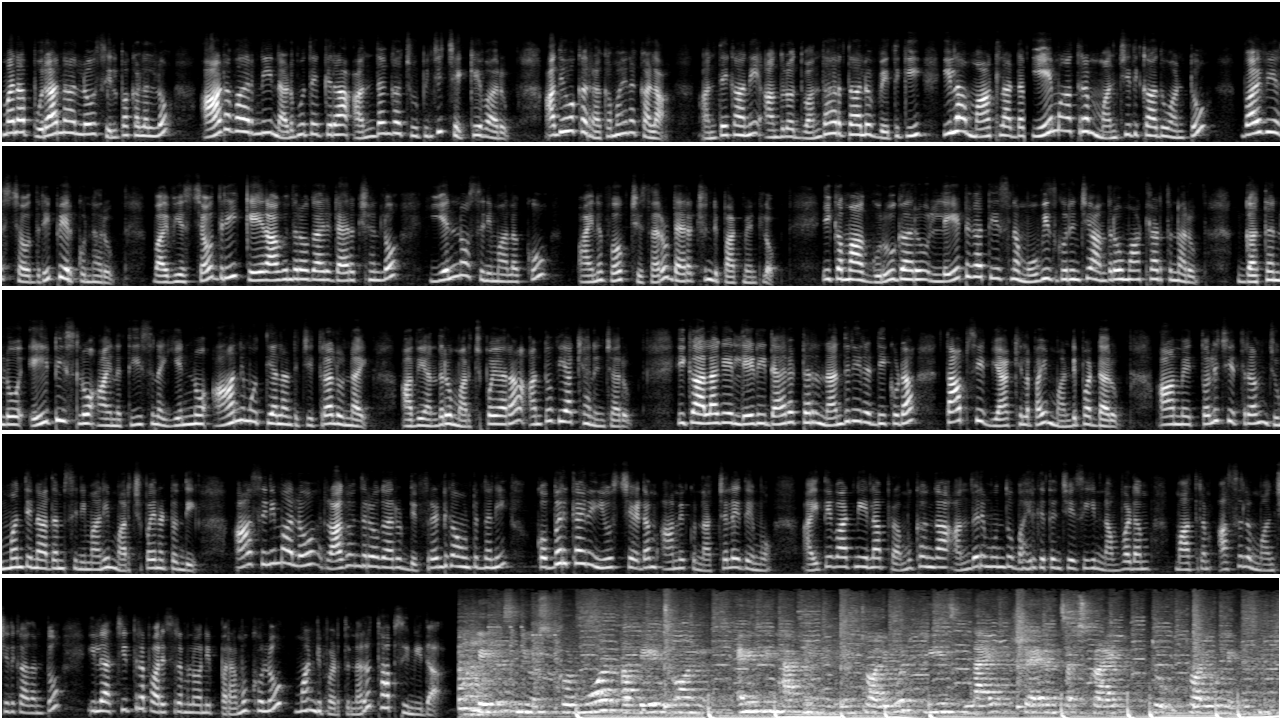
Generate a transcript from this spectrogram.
మన పురాణాల్లో శిల్పకళల్లో ఆడవారిని నడుము దగ్గర అందంగా చూపించి చెక్కేవారు. అది ఒక రకమైన కళ. అంతేకాని అందులో ద్వంద్వార్థాలు వెతికి ఇలా మాట్లాడడం ఏమాత్రం మంచిది కాదు అంటూ వైవిఎస్ చౌదరి పేర్కొన్నారు. YVS Chowdary K. రాఘవేంద్రరావు గారి డైరెక్షన్లో ఎన్నో సినిమాలకు ఆయన వర్క్ చేశారు డైరెక్షన్ డిపార్ట్మెంట్లో. ఇక మా గురువు గారు లేటుగా తీసిన మూవీస్ గురించి అందరూ మాట్లాడుతున్నారు. గతంలో ఎయిటీస్లో ఆయన తీసిన ఎన్నో ఆనిముత్య లాంటి చిత్రాలు ఉన్నాయి అవి అందరూ మర్చిపోయారా అంటూ వ్యాఖ్యానించారు. ఇక అలాగే లేడీ డైరెక్టర్ నందిని రెడ్డి కూడా తాప్సీ వ్యాఖ్యలపై మండిపడ్డారు. ఆమె తొలి చిత్రం జుమ్మంతి నాదం సినిమాని మర్చిపోయినట్టుంది. ఆ సినిమాలో రాఘవేంద్రరావు గారు డిఫరెంట్గా ఉంటుందని కొబ్బరికాయని యూజ్ చేయడం ఆమెకు నచ్చలేదేమో. అయితే వాటిని ఇలా ప్రముఖంగా అందరి ముందు బహిర్గతం చేసి నవ్వడం మాత్రం అసలు అసలు మంచిది కాదంటూ ఇలా చిత్ర పరిశ్రమలోని ప్రముఖులు మండిపడుతున్నారు తాప్సీ మీద. Tollywood please like and subscribe to Tollywood latest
